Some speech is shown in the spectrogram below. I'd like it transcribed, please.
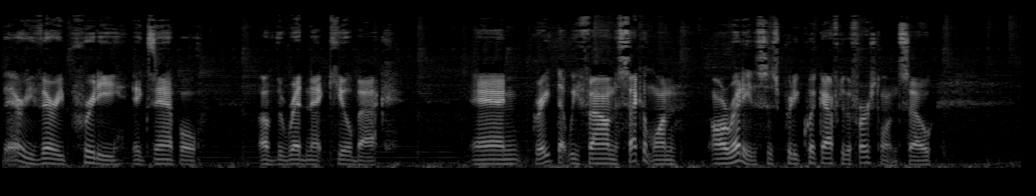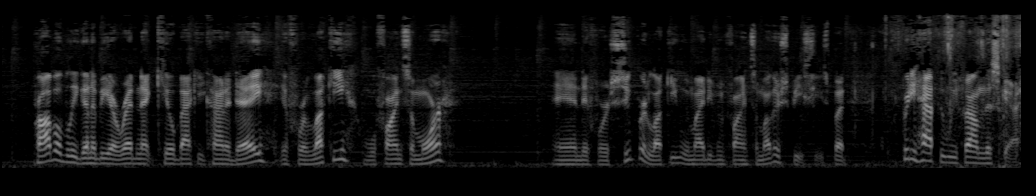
very, very pretty example of the redneck keelback. And great that we found a second one already. This is pretty quick after the first one, so Probably going to be a redneck keelbacky kind of day. If we're lucky, we'll find some more. And if we're super lucky, we might even find some other species. But pretty happy we found this guy.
